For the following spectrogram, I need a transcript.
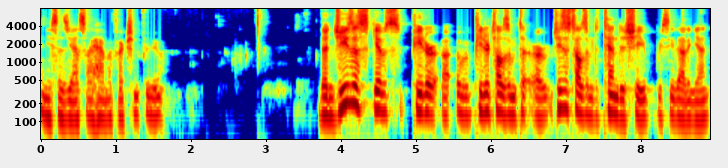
And he says, Yes, I have affection for you. Then Jesus gives Peter, uh, Peter tells him to, or Jesus tells him to tend his sheep. We see that again.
